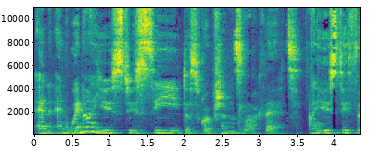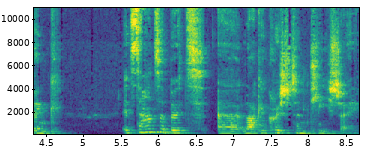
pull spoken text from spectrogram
And, and when I used to see descriptions like that, I used to think it sounds a bit uh, like a Christian cliche.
